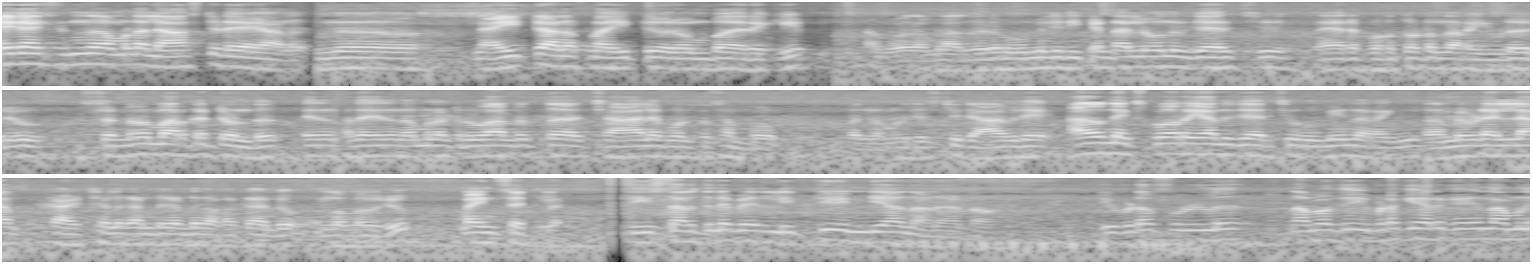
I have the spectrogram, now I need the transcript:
ഏ ഗൈസ് ഇന്ന് നമ്മുടെ ലാസ്റ്റ് ഡേ ആണ്. ഇന്ന് നൈറ്റ് ആണ് ഫ്ലൈറ്റ് ഒരു ഒമ്പതരയ്ക്ക്. അപ്പോൾ നമ്മൾ അതൊരു റൂമിൽ ഇരിക്കണ്ടല്ലോ എന്ന് വിചാരിച്ച് നേരെ പുറത്തോട്ടൊന്ന് ഇറങ്ങി. ഇവിടെ ഒരു സെൻട്രൽ മാർക്കറ്റ് ഉണ്ട്. അതായത് നമ്മളെ ട്രിവാൻഡ്രത്തെ ചാല പോലത്തെ സംഭവം. അപ്പം നമ്മൾ ജസ്റ്റ് രാവിലെ അതൊന്ന് എക്സ്പ്ലോർ ചെയ്യാന്ന് വിചാരിച്ച് റൂമിൽ നിന്ന് ഇറങ്ങി. നമ്മളിവിടെ എല്ലാം കാഴ്ചകൾ കണ്ട് കണ്ട് നടക്കാമല്ലോ എന്നുള്ള ഒരു മൈൻഡ് സെറ്റിൽ ഈ സ്ഥലത്തിന്റെ പേര് ലിറ്റിൽ ഇന്ത്യ എന്നാണ് കേട്ടോ. ഇവിടെ ഫുള്ള് നമുക്ക് ഇവിടെ കയറി കഴിഞ്ഞാൽ നമ്മൾ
